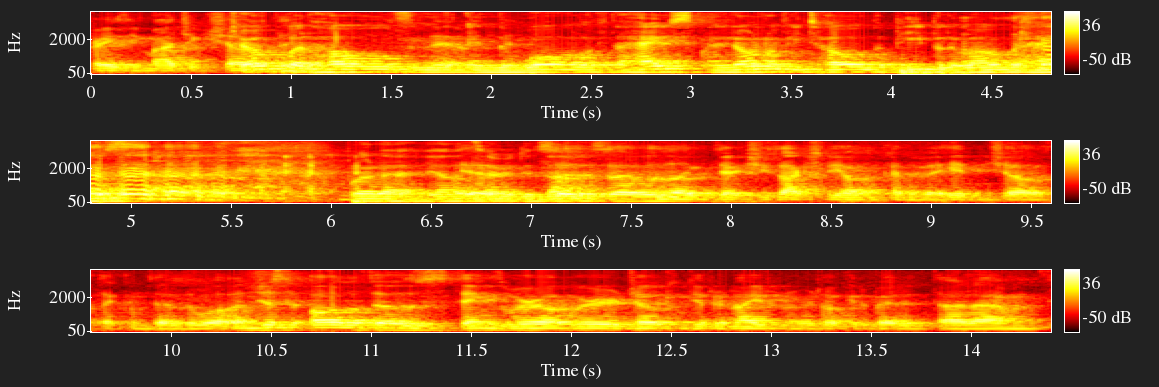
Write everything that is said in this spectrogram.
crazy magic shelf. Joe put holes in the, in the wall of the house. I don't know if he told the people who own the house. but uh, yeah, that's how we did so, that. so like there, she's actually on kind of a hidden shelf that comes out of the wall, and just all of those things. We were, we were joking the other night when we were talking about it that um,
